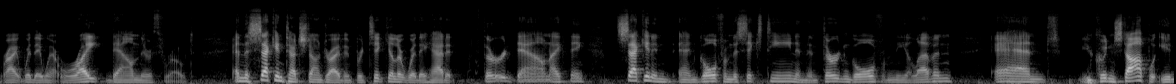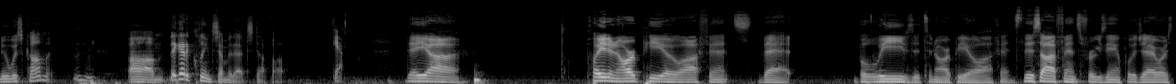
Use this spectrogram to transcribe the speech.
right? Where they went right down their throat. And the second touchdown drive in particular, where they had it third down, I think, second and, and goal from the 16, and then third and goal from the 11. And you couldn't stop what you knew was coming. Um, they got to clean some of that stuff up. Yeah. They uh, played an RPO offense that believes it's an RPO offense. This offense, for example, the Jaguars,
